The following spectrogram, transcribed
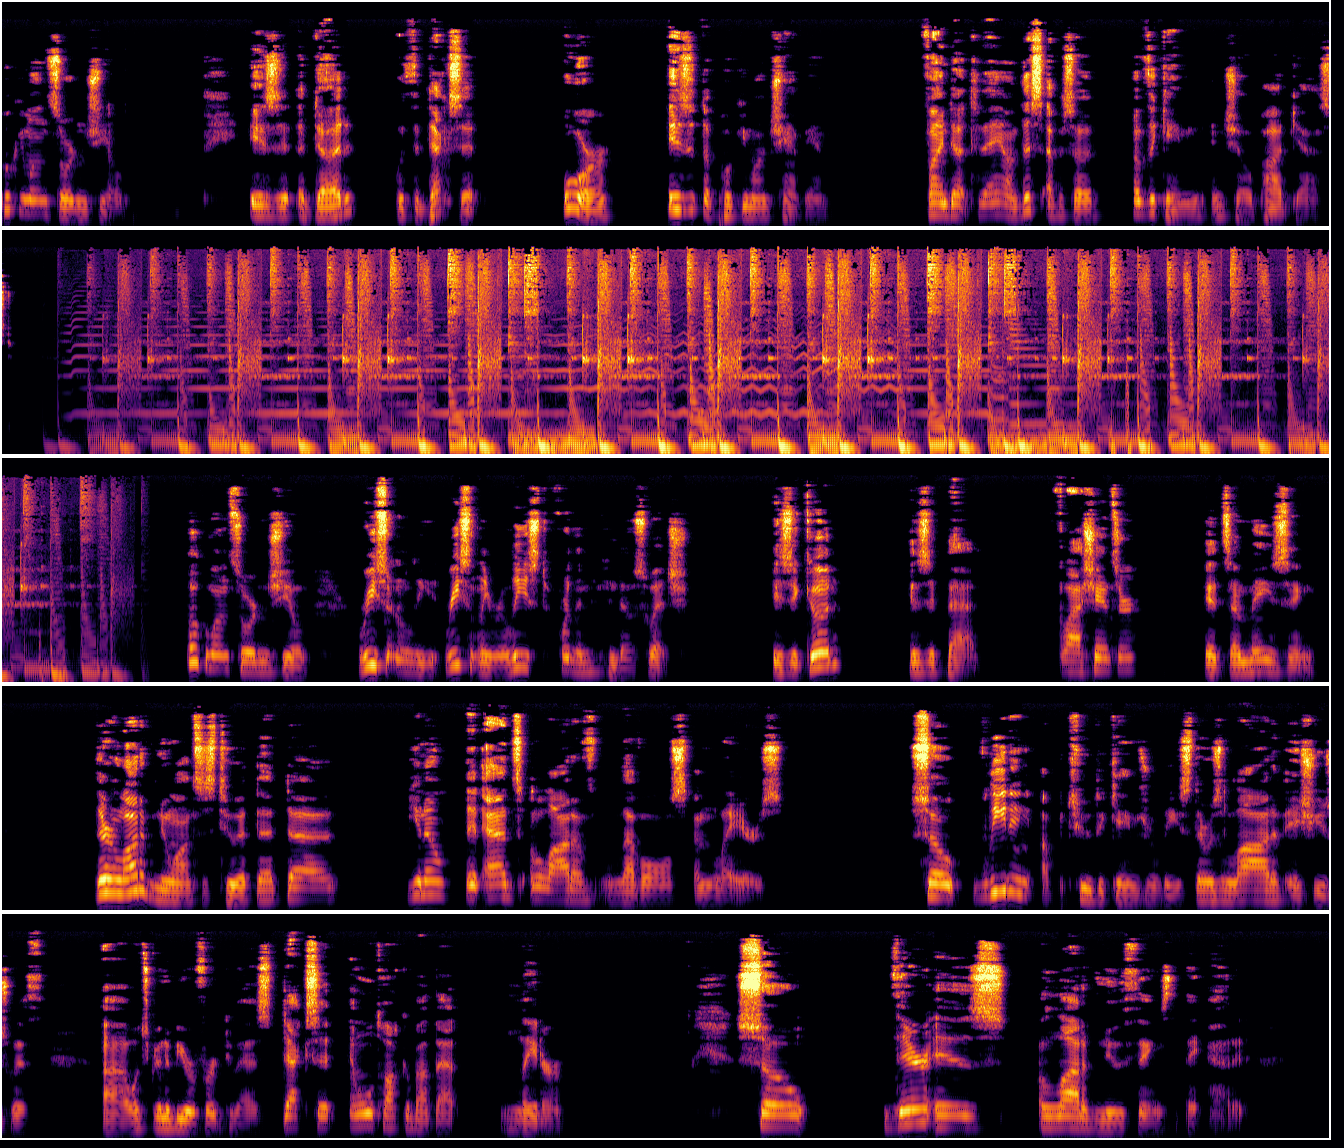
Pokemon Sword and Shield. Is it a dud with the Dexit, or is it the Pokemon Champion? Find out today on this episode of the Gaming and Chill podcast. Pokemon Sword and Shield recently recently released for the Nintendo Switch. Is it good? Is it bad? Flash answer: It's amazing. There are a lot of nuances to it that uh, you know, it adds a lot of levels and layers. So, leading up to the game's release, there was a lot of issues with uh, what's going to be referred to as Dexit, and we'll talk about that later. So, there is a lot of new things that they added.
